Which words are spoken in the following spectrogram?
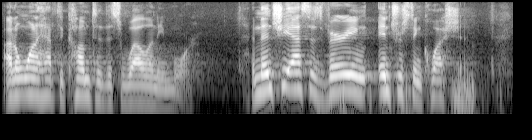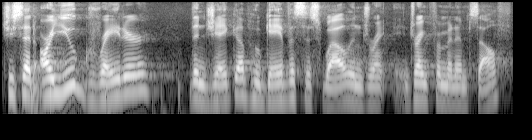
I don't want to have to come to this well anymore. And then she asked this very interesting question. She said, Are you greater than Jacob who gave us this well and drank, drank from it himself?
